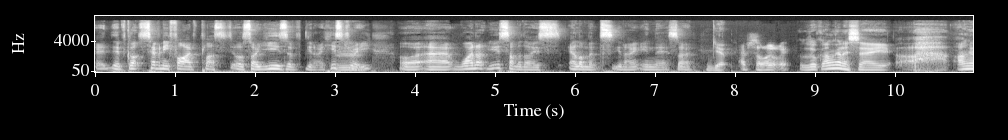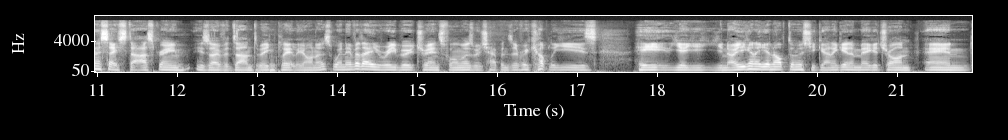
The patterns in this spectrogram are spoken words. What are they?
they've got seventy five plus or so years of you know history. Or uh, why not use some of those elements, you know, in there? So Yep. Absolutely. Look, I'm going to say, uh, I'm going to say Starscream is overdone. To be completely honest, whenever they reboot Transformers, which happens every couple of years, he, you, you, you know, you're going to get an Optimus, you're going to get a Megatron, and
